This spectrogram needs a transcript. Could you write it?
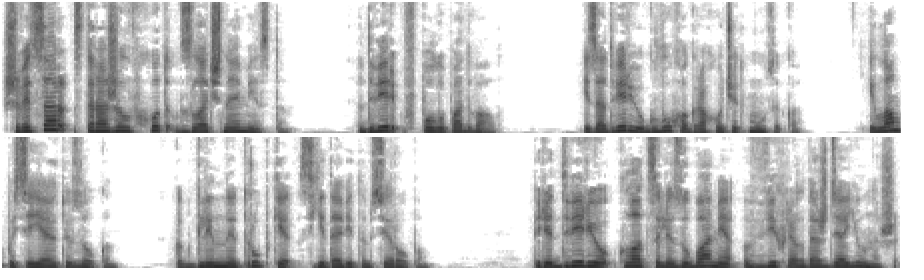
Швейцар сторожил вход в злачное место. Дверь в полуподвал. И за дверью глухо грохочет музыка. И лампы сияют из окон, как длинные трубки с ядовитым сиропом. Перед дверью клацали зубами в вихрях дождя юноши.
